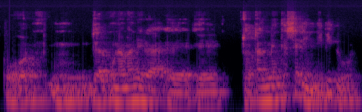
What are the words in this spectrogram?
por de alguna manera eh, eh, totalmente es el individuo,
